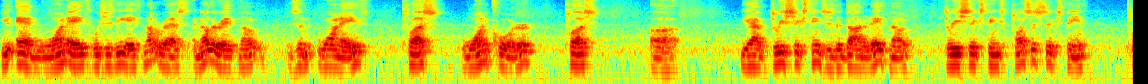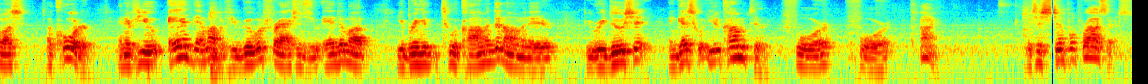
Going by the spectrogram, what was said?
you add one eighth, which is the eighth note rest, another eighth note is one eighth, plus one quarter, plus uh, you have three sixteenths is the dotted eighth note, three sixteenths plus a sixteenth plus a quarter. And if you add them up, if you're good with fractions, you add them up, you bring it to a common denominator, you reduce it, and guess what you come to? Four, four time. It's a simple process.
